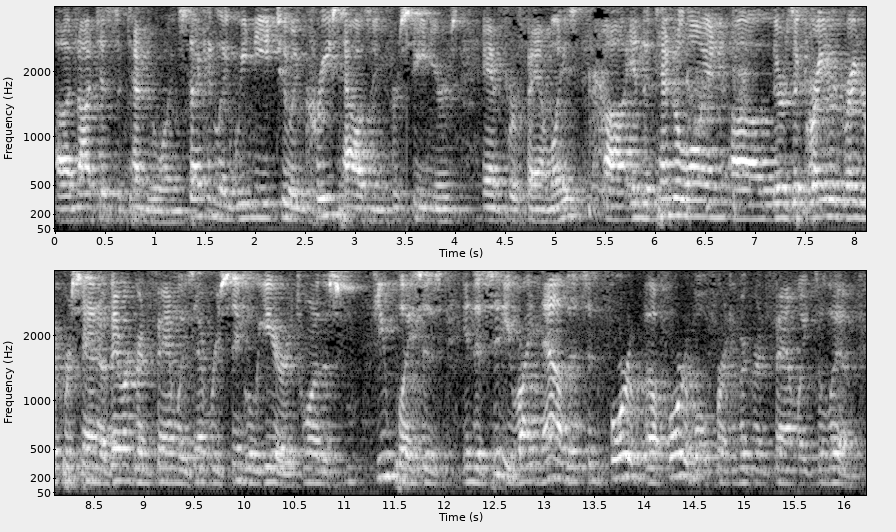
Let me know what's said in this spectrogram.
uh, not just to Tenderloin. Secondly, we need to increase housing for seniors and for families. Uh, in the Tenderloin, uh, there's a greater, greater percent of immigrant families every single year. It's one of the few places in the city right now that's affordable for an immigrant family to live.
